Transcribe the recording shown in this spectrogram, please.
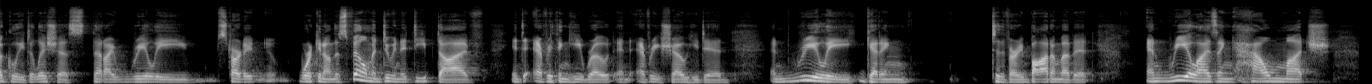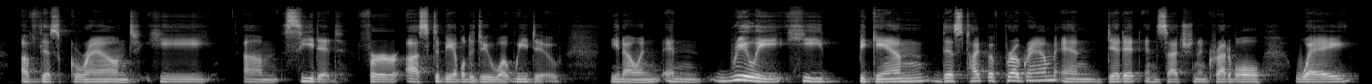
Ugly Delicious that I really started working on this film and doing a deep dive into everything he wrote and every show he did, and really getting to the very bottom of it and realizing how much of this ground he um, seeded for us to be able to do what we do, you know, and and really he began this type of program and did it in such an incredible way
